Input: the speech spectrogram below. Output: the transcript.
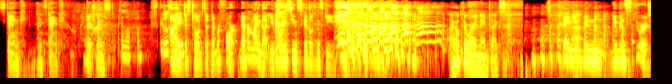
Skank, and Stank. They're twins. I love them. Skittles. I Steve. just told you that there were four. Never mind that. You've only seen Skittles and Skeeve. I hope they're wearing name tags. Thane, you've been you've been skewered.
